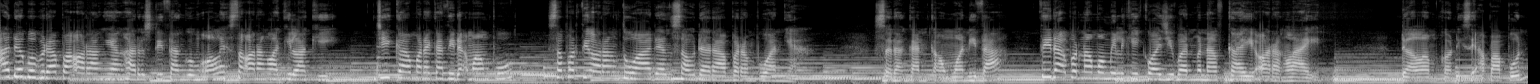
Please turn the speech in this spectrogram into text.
Ada beberapa orang yang harus ditanggung oleh seorang laki-laki jika mereka tidak mampu, seperti orang tua dan saudara perempuannya. Sedangkan kaum wanita tidak pernah memiliki kewajiban menafkahi orang lain. Dalam kondisi apa pun,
